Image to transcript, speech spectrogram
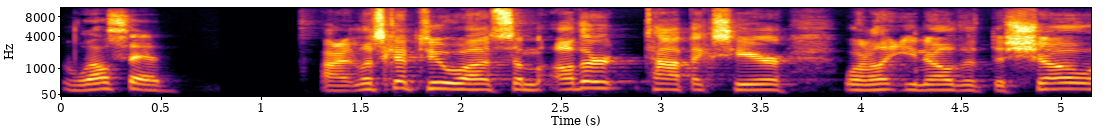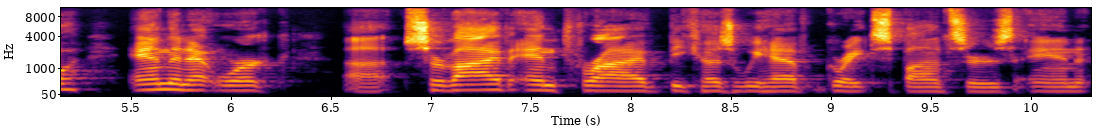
Well said. All right, let's get to uh, some other topics here. I want to let you know that the show and the network uh, survive and thrive because we have great sponsors, and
